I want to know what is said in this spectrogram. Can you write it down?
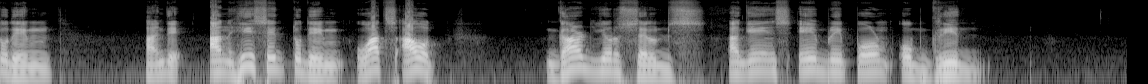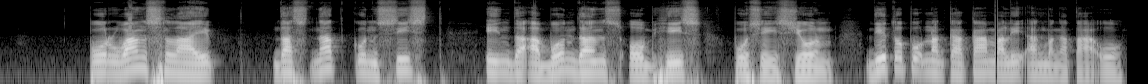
to them, ah hindi, and he said to them, Watch out, guard yourselves against every form of greed. For one's life does not consist in the abundance of his possession. Dito po nagkakamali ang mga tao.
